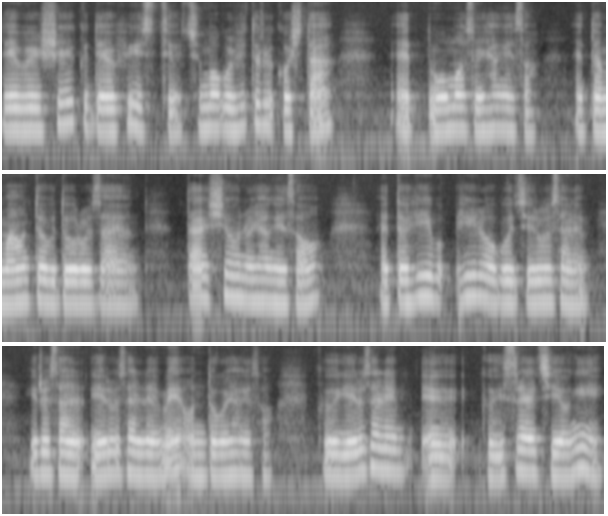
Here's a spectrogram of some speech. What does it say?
will shake their fist 주먹을 휘두를 것이다. At 모못을 향해서. The mount of Doro Zion 딸 시온을 향해서. Hill of Jerusalem 예루살, 예루살렘의 언덕을 향해서. 그 예루살렘 에, 그 이스라엘 지형이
